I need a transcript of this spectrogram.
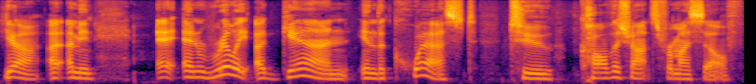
Yeah, I, I mean, and, and really, again, in the quest to call the shots for myself,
